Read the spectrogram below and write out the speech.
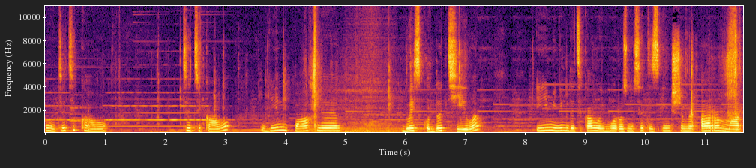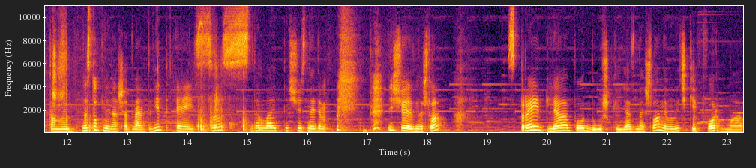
О, це цікаво. Це цікаво. Він пахне близько до тіла. І мені буде цікаво його розносити з іншими ароматами. Наступний наш адвент від ASOS. Давайте щось знайдемо. І що я знайшла? Спрей для подушки. Я знайшла невеличкий формат.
